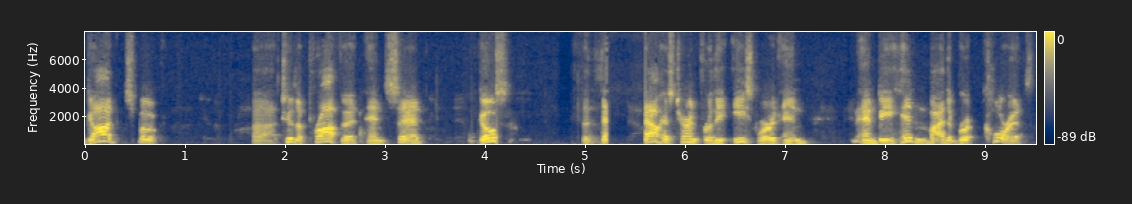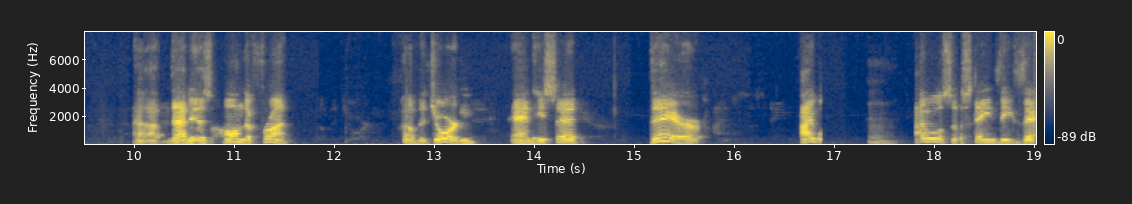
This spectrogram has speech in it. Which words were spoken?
God spoke uh, to the prophet and said, "Go, that thou hast turned for the eastward and and be hidden by the brook Cherith, uh, that is on the front of the Jordan." And he said, "There, I will, hmm. I will sustain thee there."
